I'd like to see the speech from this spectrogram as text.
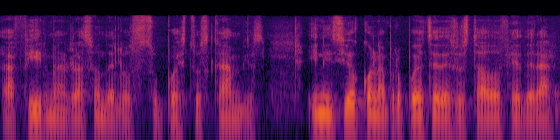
afirma en razón de los supuestos cambios, inició con la propuesta de su Estado federal.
